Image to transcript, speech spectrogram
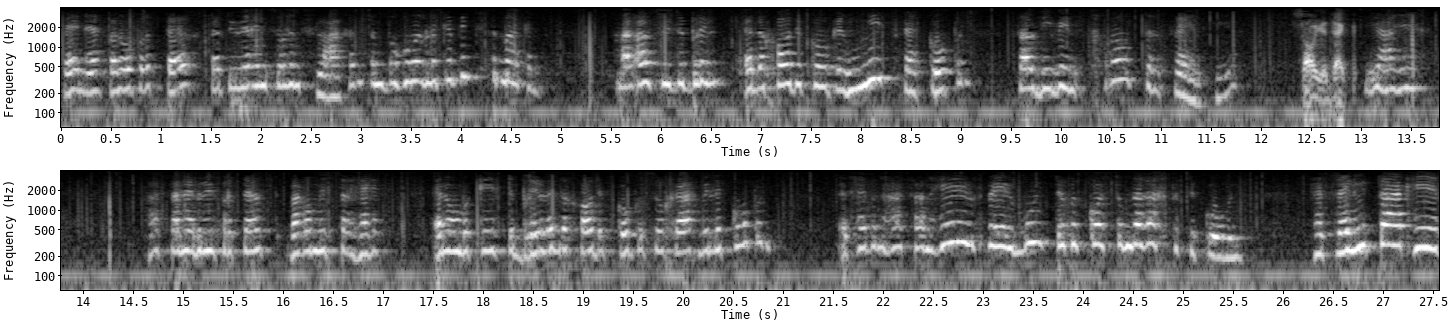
zijn ervan overtuigd dat u erin zullen slagen een behoorlijke winst te maken. Maar als u de bril en de gouden koker niet verkopen, zal die winst groter zijn, heer. Zou je denken? Ja, heer. Hassan hebben u verteld waarom Mr. Harris en ome Kees de de gouden koker zo graag willen kopen. Het hebben Hassan heel veel moeite gekost om daarachter te komen. Het zijn uw taak, heer,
